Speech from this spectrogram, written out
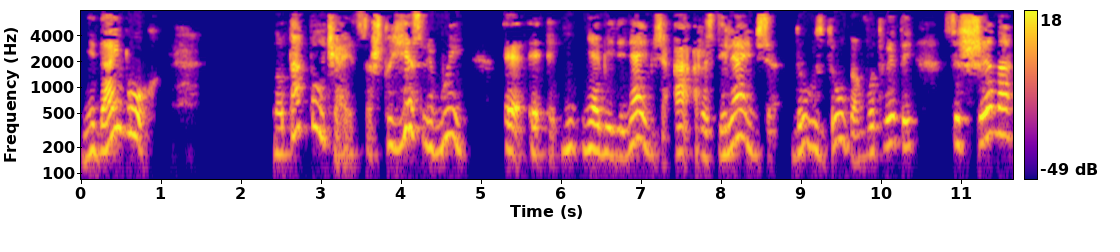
Не дай Бог. Но так получается, что если мы э, э, не объединяемся, а разделяемся друг с другом вот в этой совершенно э,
